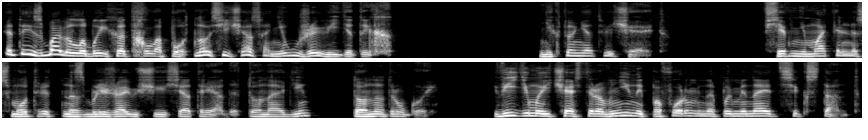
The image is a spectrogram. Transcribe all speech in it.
это избавило бы их от хлопот, но сейчас они уже видят их. Никто не отвечает. Все внимательно смотрят на сближающиеся отряды, то на один, то на другой. Видимая часть равнины по форме напоминает секстант.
